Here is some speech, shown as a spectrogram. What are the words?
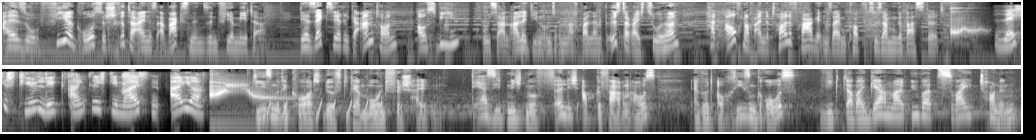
Also vier große Schritte eines Erwachsenen sind vier Meter. Der sechsjährige Anton aus Wien, Grüße an alle, die in unserem Nachbarland Österreich zuhören, hat auch noch eine tolle Frage in seinem Kopf zusammengebastelt. Welches Tier legt eigentlich die meisten Eier? Diesen Rekord dürfte der Mondfisch halten. Der sieht nicht nur völlig abgefahren aus, er wird auch riesengroß, wiegt dabei gern mal über zwei Tonnen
